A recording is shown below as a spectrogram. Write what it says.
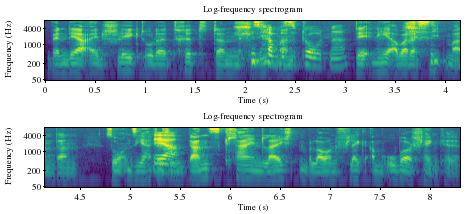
wenn der einen schlägt oder tritt, dann sieht man, bist tot, ne? Der, nee, aber das sieht man dann. So, und sie hatte ja. so einen ganz kleinen, leichten blauen Fleck am Oberschenkel.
